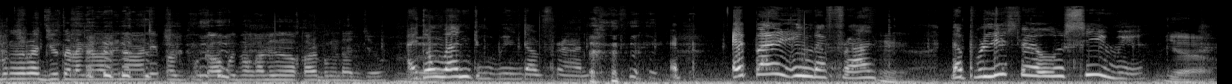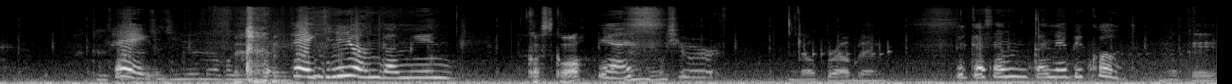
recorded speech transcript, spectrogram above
Bang radyo talaga kami na ani. Pag magkaupod man kami ng car, bang radyo. I don't want to be in the front. If I'm in the front, Mm, the police will see me. yeah. Hey. Sa Gio na bang nangyari. Hey, can you Anga in Costco? Yes, Mm, sure. No problem. because I'm gonna be cold. Okay.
